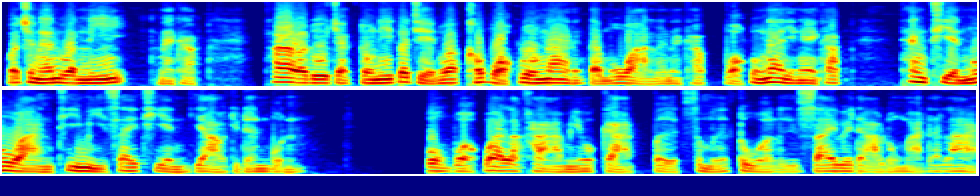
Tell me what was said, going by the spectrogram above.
เพราะฉะนั้นวันนี้นะครับ ถ้าเราดูจากตรงนี้ก็จะเห็นว่าเขาบอกล่วงหน้าตั้งแต่เมื่อวานแล้วนะครับ บอกล่วงหน้ายังไงครับ แท่งเทียนเมื่อวานที่มีไส้เทียนยาวอยู่ด้านบนบ่งบอกว่าราคามีโอกาสเปิดเสมอตัวหรือไซด์เวดาวลงมาด้านล่าง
